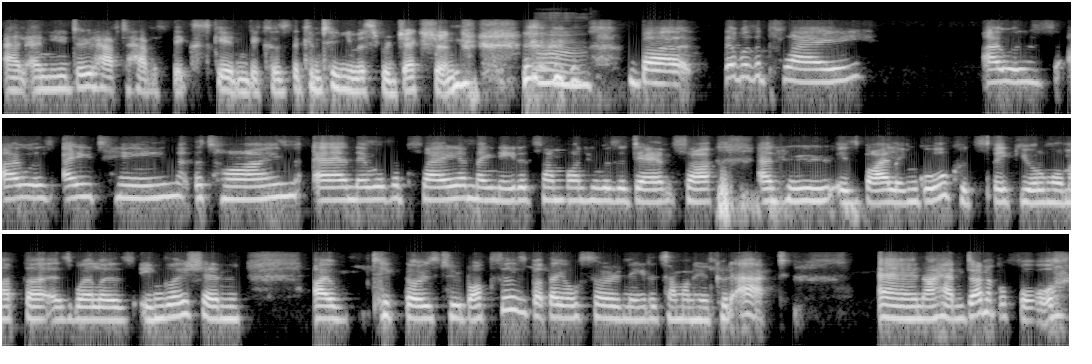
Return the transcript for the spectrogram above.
and, and you do have to have a thick skin because the continuous rejection. Mm. but there was a play. I was I was 18 at the time and there was a play and they needed someone who was a dancer and who is bilingual, could speak Yolngu as well as English and I ticked those two boxes, but they also needed someone who could act. And I hadn't done it before.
